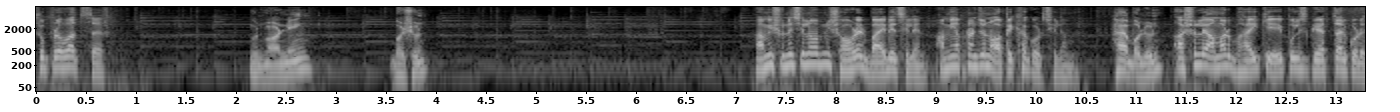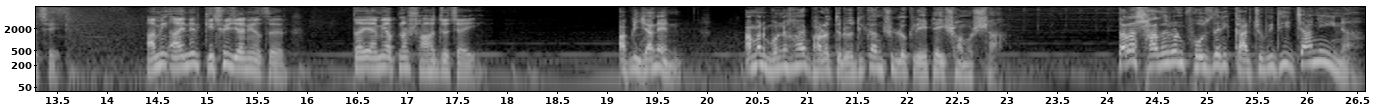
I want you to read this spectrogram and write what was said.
সুপ্রভাত স্যার। গুড মর্নিং বসুন। আমি শুনেছিলাম আপনি শহরের বাইরে ছিলেন। আমি আপনার জন্য অপেক্ষা করছিলাম। হ্যাঁ বলুন। আসলে আমার ভাইকে পুলিশ গ্রেপ্তার করেছে। আমি আইনের কিছুই জানি না স্যার। তাই আমি আপনার সাহায্য চাই। আপনি জানেন আমার মনে হয় ভারতের অধিকাংশ লোকের এটাই সমস্যা। তারা সাধারণ ফৌজদারি কার্যবিধি জানেই না।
